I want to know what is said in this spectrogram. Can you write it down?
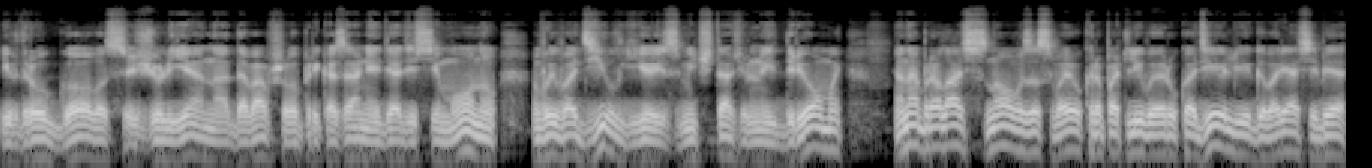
И вдруг голос Жюльена, отдававшего приказания дяде Симону, выводил ее из мечтательной дремы, она бралась снова за свое кропотливое рукоделие, говоря себе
